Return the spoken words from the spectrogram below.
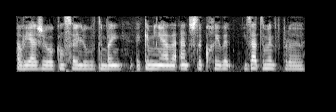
aliás eu aconselho também a caminhada antes da corrida exatamente para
